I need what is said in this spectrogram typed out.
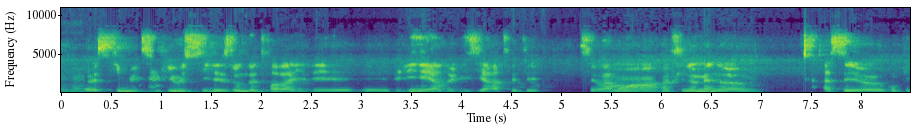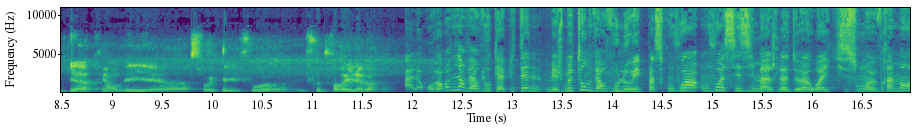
Mhm. ce qui multiplie aussi les zones de travail, les, linéaires de lisière à traiter. C'est vraiment un, un phénomène assez euh, compliqué à appréhender et euh, sur lequel il faut, euh, il faut travailler là-bas. Alors, on va revenir vers vous, capitaine, mais je me tourne vers vous, Loïc, parce qu'on voit, on voit ces images-là de Hawaï qui sont vraiment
